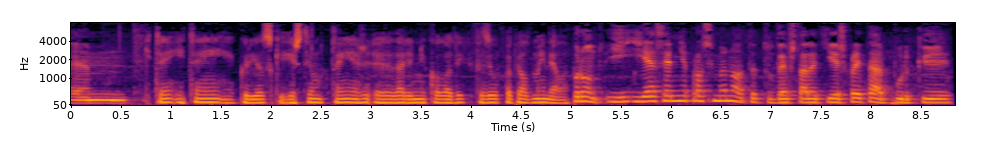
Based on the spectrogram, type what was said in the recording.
Um, e, tem, e tem, é curioso que este filme tem a, a Daria Nicolodi fazer o papel de mãe dela. Pronto, e, e essa é a minha próxima nota. Tu deves estar aqui a espreitar, porque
